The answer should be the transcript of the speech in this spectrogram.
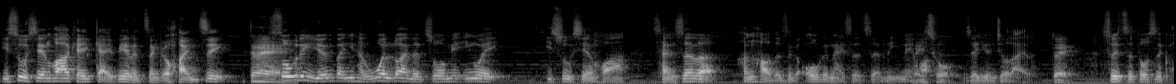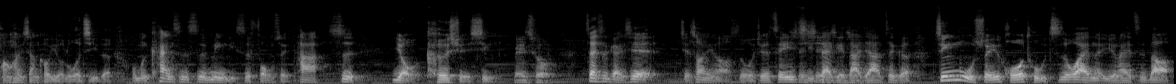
一束鲜花可以改变了整个环境，对，说不定原本你很混乱的桌面，因为一束鲜花。产生了很好的这个 organize 的整理美化，没错，人员就来了。对，所以这都是环环相扣、有逻辑的。我们看似是命理是风水，它是有科学性。没错。再次感谢简少年老师，我觉得这一集带给大家这个金木水火土之外呢，原来知道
